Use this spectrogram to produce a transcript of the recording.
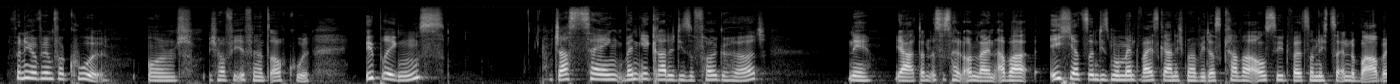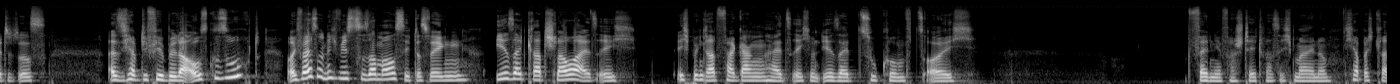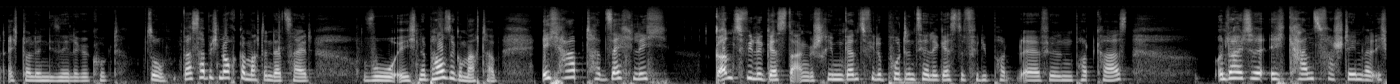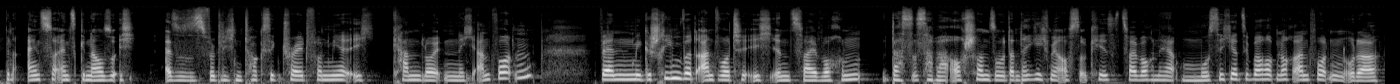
Finde ich auf jeden Fall cool. Und ich hoffe, ihr findet es auch cool. Übrigens, just saying, wenn ihr gerade diese Folge hört, nee, ja, dann ist es halt online. Aber ich jetzt in diesem Moment weiß gar nicht mal, wie das Cover aussieht, weil es noch nicht zu Ende bearbeitet ist. Also ich habe die vier Bilder ausgesucht, aber ich weiß noch nicht, wie es zusammen aussieht. Deswegen, ihr seid gerade schlauer als ich. Ich bin gerade Vergangenheits-Ich und ihr seid Zukunfts-Euch. Wenn ihr versteht, was ich meine. Ich habe euch gerade echt doll in die Seele geguckt. So, was habe ich noch gemacht in der Zeit, wo ich eine Pause gemacht habe? Ich habe tatsächlich ganz viele Gäste angeschrieben, ganz viele potenzielle Gäste für, die Pod äh, für den Podcast. Und Leute, ich kann es verstehen, weil ich bin eins zu eins genauso. Ich, also es ist wirklich ein Toxic Trade von mir. Ich kann Leuten nicht antworten. Wenn mir geschrieben wird, antworte ich in zwei Wochen. Das ist aber auch schon so, dann denke ich mir auch so, okay, es ist zwei Wochen her, muss ich jetzt überhaupt noch antworten oder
